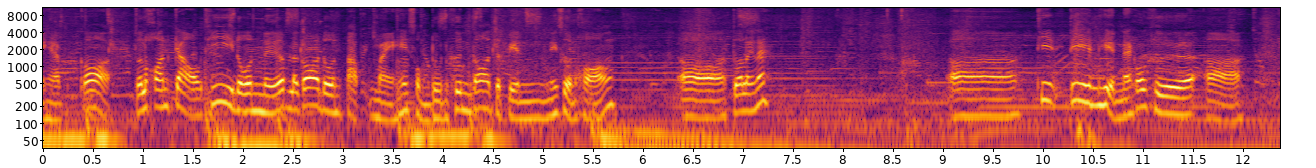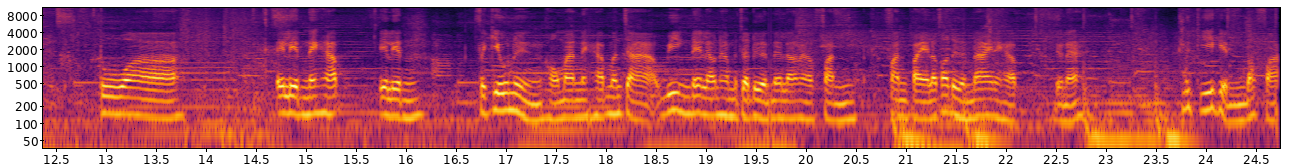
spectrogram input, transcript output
นะครับ ก็ตัวละครเก่าที่โดนเนิร์ฟแล้วก็โดนปรับใหม่ให้สมดุลขึ้นก็จะเป็นในส่วนของออตัวอะไรนะที่ที่เห็นเห็นนะก็คืออตัวเอเลนนะครับเอเลนสกิลหนึ่งของมันนะครับ มันจะวิ่งได้แล้วนะครับมันจะเดินได้แล้วนะครับฟันฟันไปแล้วก็เดินได้นะครับ เดี๋ยวนะ เมื่อกี้เห็นบัฟฟ้า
